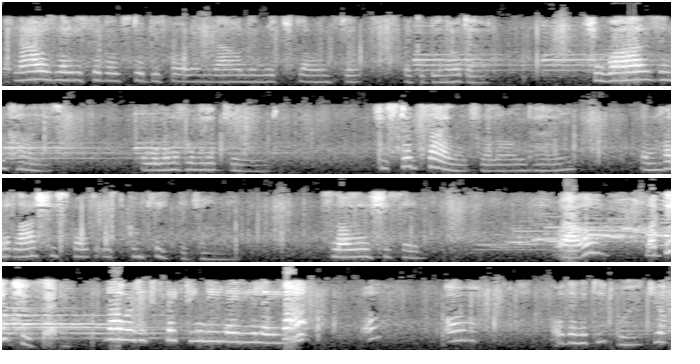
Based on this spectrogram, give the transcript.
But now, as Lady Sybil stood before him, gowned in rich flowing silks, there could be no doubt. She was incarnate, the woman of whom he had dreamed. She stood silent for a long time, and when at last she spoke, it was to complete the charm. Slowly she said, Well, what did she say? Thou wert expecting me, Lady Elaine. What? Oh, oh, oh, then it did work. You're,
